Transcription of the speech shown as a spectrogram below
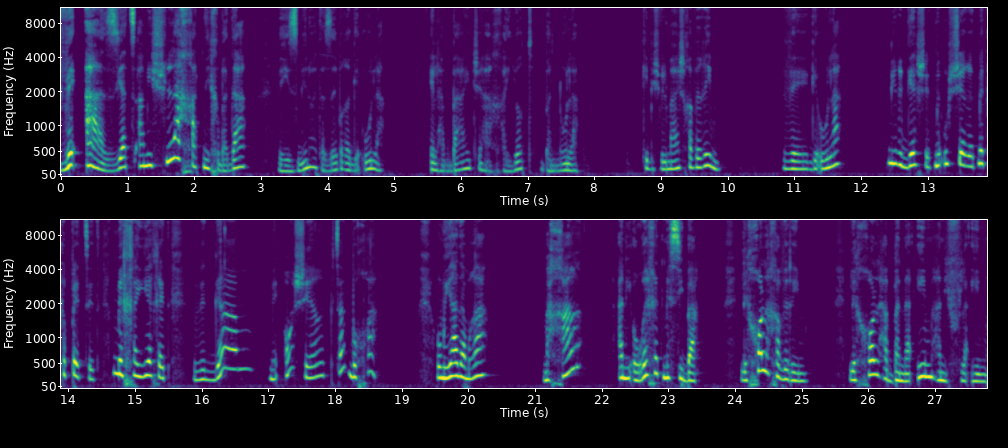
ואז יצאה משלחת נכבדה, והזמינו את הזברה גאולה אל הבית שהחיות בנו לה. כי בשביל מה יש חברים? וגאולה נרגשת, מאושרת, מקפצת, מחייכת, וגם מאושר קצת בוכה. ומיד אמרה, מחר אני עורכת מסיבה לכל החברים, לכל הבנאים הנפלאים.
